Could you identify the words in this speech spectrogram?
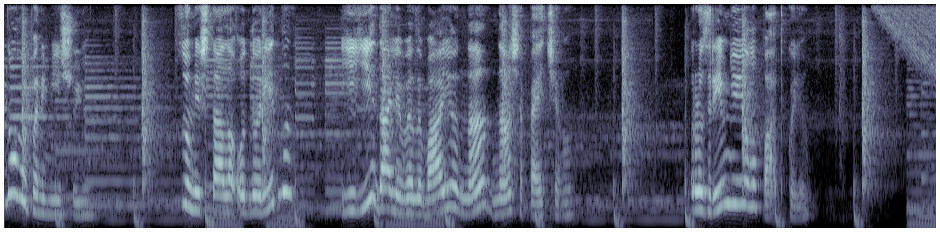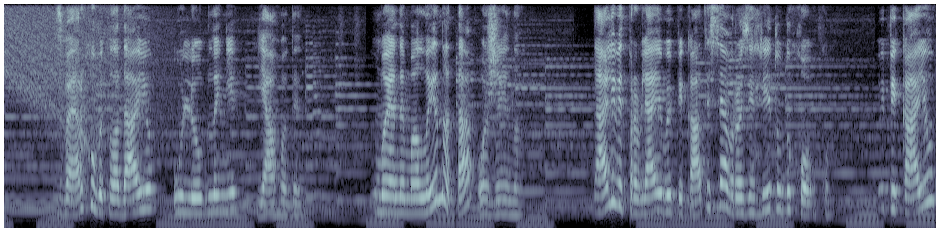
Знову перемішую. Суміш стала однорідна, її далі виливаю на наше печиво. Розрівнюю лопаткою. Зверху викладаю улюблені ягоди. У мене малина та ожина. Далі відправляю випікатися в розігріту духовку. Випікаю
